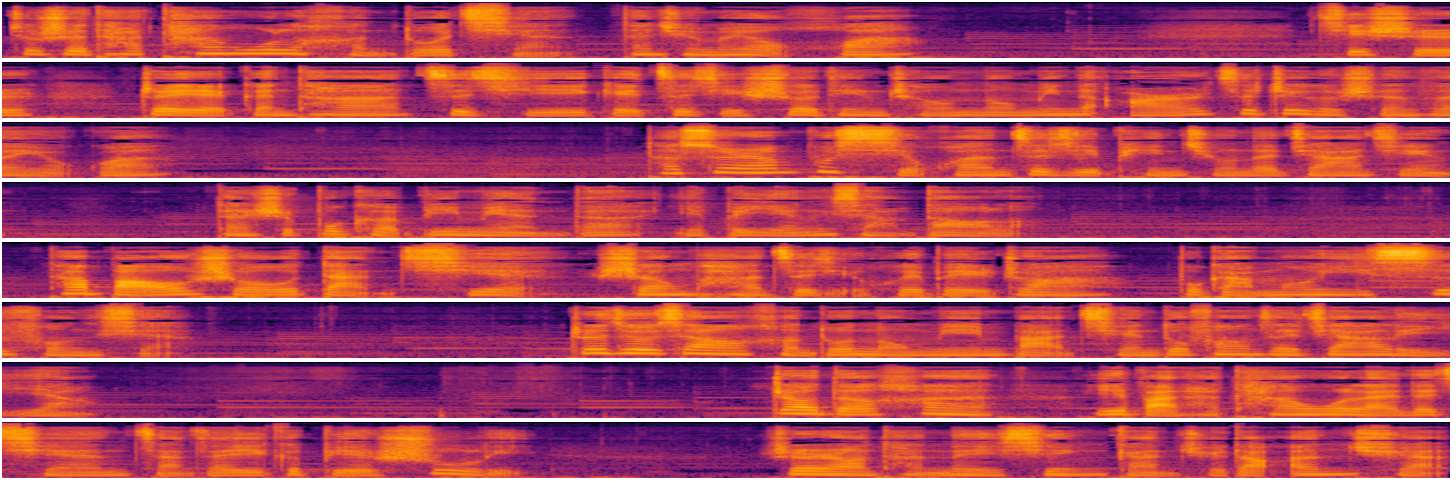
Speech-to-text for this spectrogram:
就是他贪污了很多钱，但却没有花。其实，这也跟他自己给自己设定成农民的儿子这个身份有关。他虽然不喜欢自己贫穷的家境，但是不可避免的也被影响到了。他保守胆怯，生怕自己会被抓，不敢冒一丝风险。这就像很多农民把钱都放在家里一样。赵德汉也把他贪污来的钱攒在一个别墅里，这让他内心感觉到安全。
